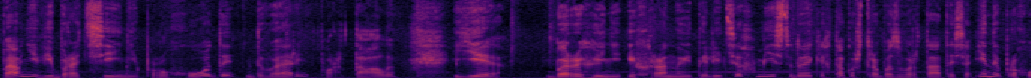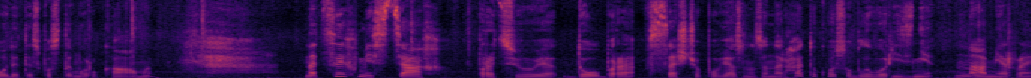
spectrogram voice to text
певні вібраційні проходи, двері, портали, є берегині і хранителі цих місць, до яких також треба звертатися, і не проходити з пустими руками. На цих місцях працює добре все, що пов'язано з енергетикою, особливо різні наміри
